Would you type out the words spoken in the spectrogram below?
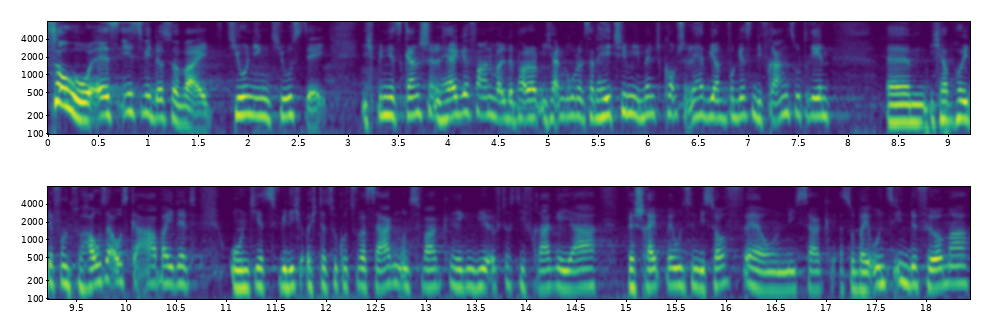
So, es ist wieder soweit. Tuning Tuesday. Ich bin jetzt ganz schnell hergefahren, weil der Paul hat mich angerufen und gesagt, hey Jimmy, Mensch, komm schnell her, wir haben vergessen, die Fragen zu drehen. Ähm, ich habe heute von zu Hause aus gearbeitet und jetzt will ich euch dazu kurz was sagen. Und zwar kriegen wir öfters die Frage, ja, wer schreibt bei uns in die Software? Und ich sage, also bei uns in der Firma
